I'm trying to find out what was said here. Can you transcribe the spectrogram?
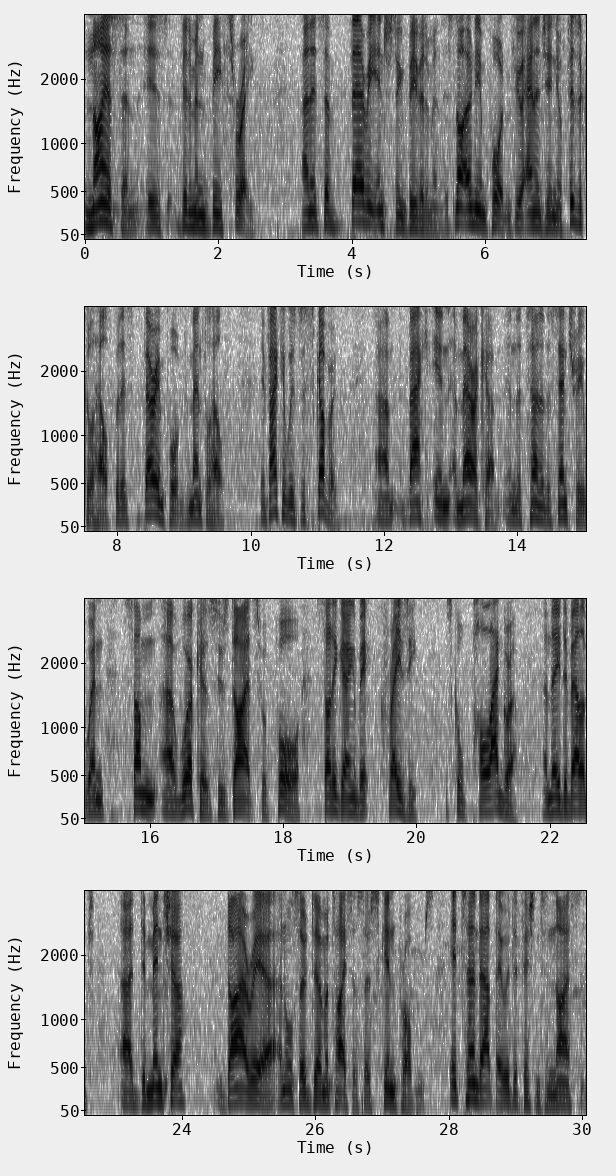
Niacin is vitamin B3, and it's a very interesting B vitamin. It's not only important for your energy and your physical health, but it's very important for mental health. In fact, it was discovered um, back in America in the turn of the century when some uh, workers whose diets were poor started going a bit crazy. It's called pellagra, and they developed uh, dementia, diarrhea, and also dermatitis, so skin problems. It turned out they were deficient in niacin.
